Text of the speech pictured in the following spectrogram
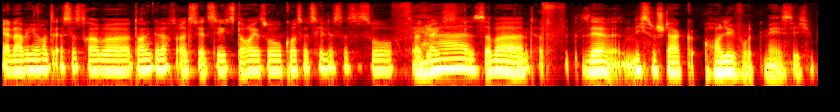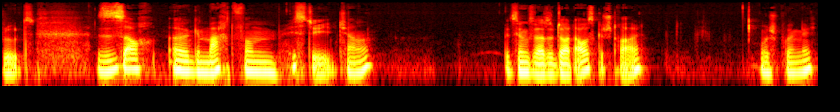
Ja, da habe ich auch als erstes dran gedacht, als du jetzt die Story so kurz erzählst, dass es so vergleichst. Ja, ist aber sehr nicht so stark Hollywood-mäßig Roots. Es ist auch äh, gemacht vom History Channel, beziehungsweise dort ausgestrahlt, ursprünglich.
